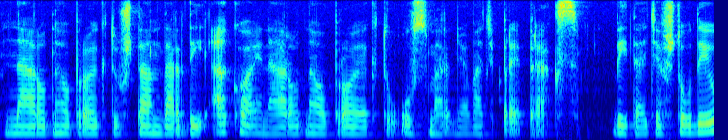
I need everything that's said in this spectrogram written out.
národného projektu Štandardy, ako aj národného projektu Usmerňovať pre prax. Vítajte v štúdiu.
